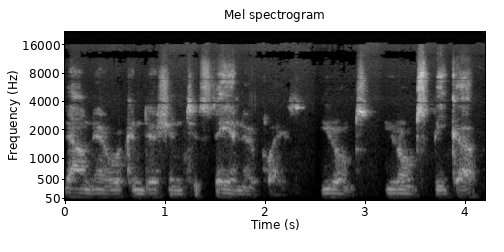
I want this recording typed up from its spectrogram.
down there were conditioned to stay in their place. You don't you don't speak up.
